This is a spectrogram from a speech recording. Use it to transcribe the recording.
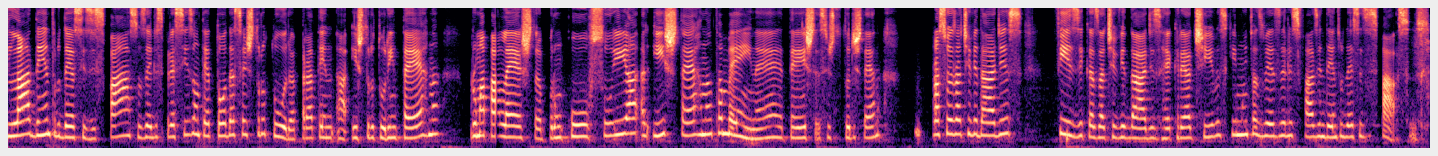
lá dentro desses espaços, eles precisam ter toda essa estrutura, para ter a estrutura interna, para uma palestra, para um curso e, a, e externa também, né? Ter essa estrutura externa para suas atividades físicas, atividades recreativas que muitas vezes eles fazem dentro desses espaços.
